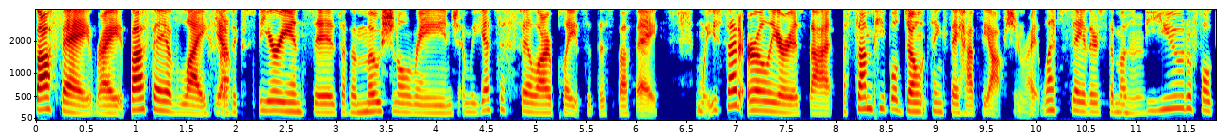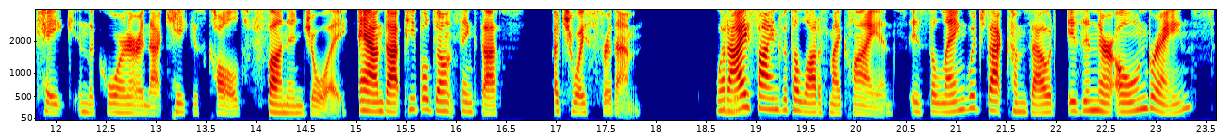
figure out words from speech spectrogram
buffet, right? Buffet of life, yep. of experiences, of emotional range, and we get to fill our plates at this buffet. And what you said earlier is that some people don't think they have the option, right? Let's say there's the most mm-hmm. beautiful cake in the corner, and that cake is called fun and joy, and that people don't think that's a choice for them. What mm-hmm. I find with a lot of my clients is the language that comes out is in their own brains,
